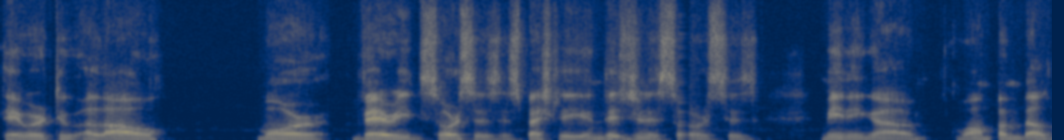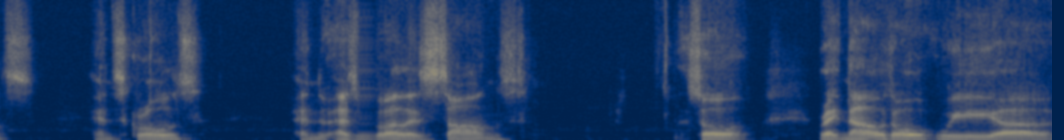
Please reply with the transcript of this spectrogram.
they were to allow more varied sources, especially indigenous sources, meaning uh, wampum belts and scrolls, and as well as songs. So right now, though, we uh,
